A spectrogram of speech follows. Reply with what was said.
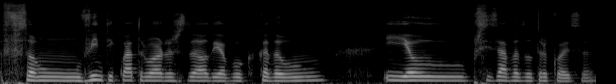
são 24 horas de audiobook cada um e eu precisava de outra coisa.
